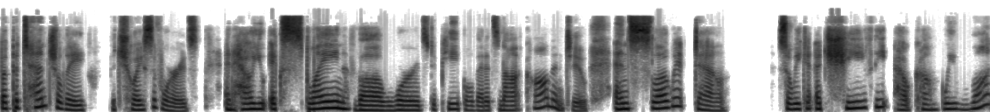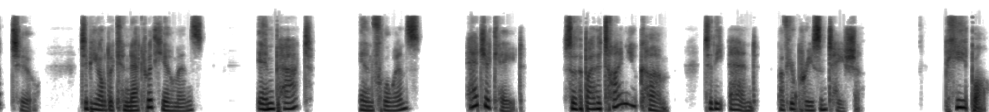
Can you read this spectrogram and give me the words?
but potentially the choice of words and how you explain the words to people that it's not common to and slow it down so we can achieve the outcome we want to to be able to connect with humans, impact, influence, educate, so that by the time you come to the end of your presentation, people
